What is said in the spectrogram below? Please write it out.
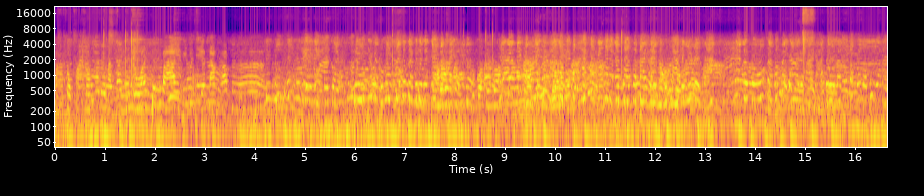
ปลาตกปลาลงได้เลยมันได้เป็นร้อยปลาอย่างนี้มันเสียตังค์ครับเออเอาความสบายใจของลูกค้าไปนิดหนึ่งนะแค่เราโน้มแต่ก็ไปได้เลยค่ะโดนเราก็ต้องไม่ลงเพื่อให้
